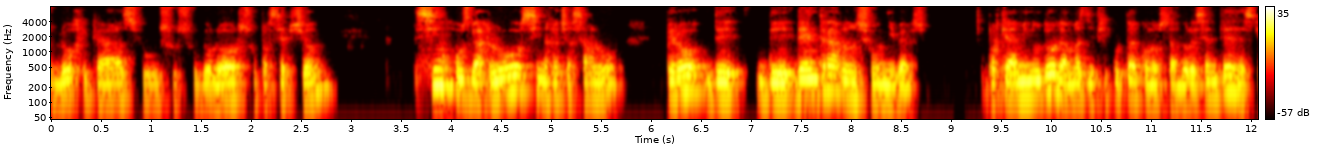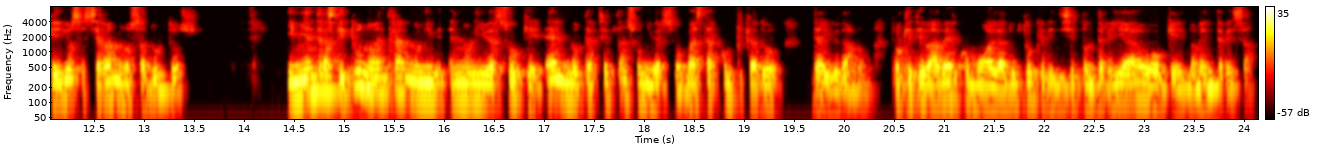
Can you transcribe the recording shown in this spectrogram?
lógica, su, su, dolor, su percepción, sin juzgarlo, sin rechazarlo, pero de, de, entrar en su universo. Porque a menudo la más dificultad con los adolescentes es que ellos se cerran los adultos y mientras que tú no entras en un universo que él no te acepta en su universo, va a estar complicado de ayudarlo, porque te va a ver como el adulto que le dice tontería o que no le interesa.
